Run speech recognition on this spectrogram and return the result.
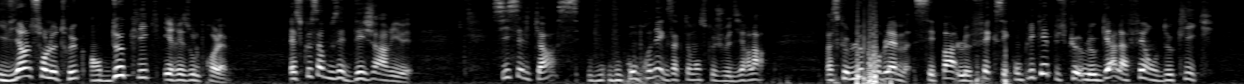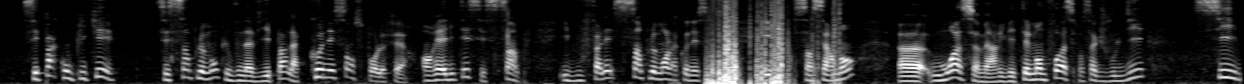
Il vient sur le truc, en deux clics, il résout le problème. Est-ce que ça vous est déjà arrivé? Si c'est le cas, vous, vous, comprenez exactement ce que je veux dire là. Parce que le problème, c'est pas le fait que c'est compliqué, puisque le gars l'a fait en deux clics. C'est pas compliqué. C'est simplement que vous n'aviez pas la connaissance pour le faire. En réalité, c'est simple il vous fallait simplement la connaissance. Et sincèrement, euh, moi, ça m'est arrivé tellement de fois, c'est pour ça que je vous le dis, si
